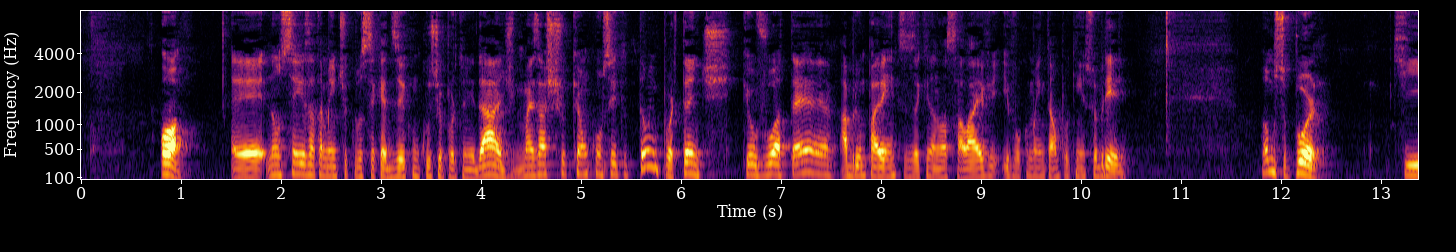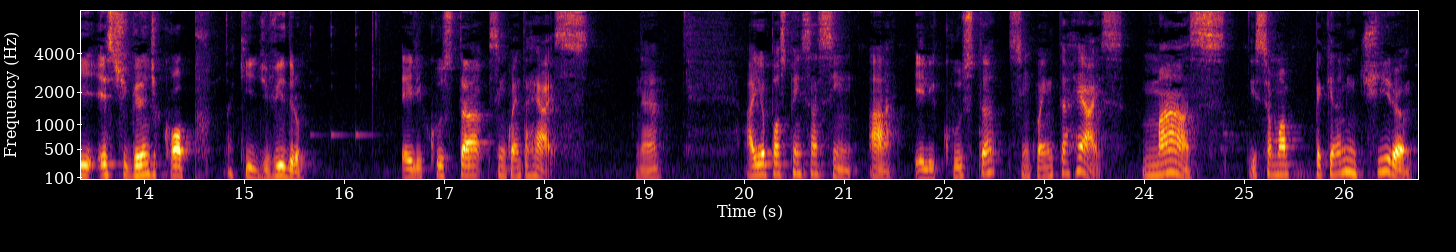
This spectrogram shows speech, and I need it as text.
Ó, oh, é, não sei exatamente o que você quer dizer com custo de oportunidade, mas acho que é um conceito tão importante que eu vou até abrir um parênteses aqui na nossa live e vou comentar um pouquinho sobre ele. Vamos supor que este grande copo aqui de vidro ele custa 50 reais, né? Aí eu posso pensar assim, ah, ele custa 50 reais, mas isso é uma pequena mentira,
